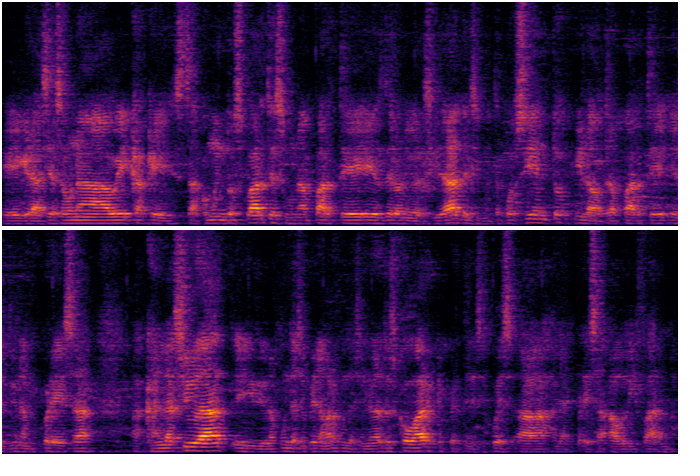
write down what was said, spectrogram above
eh, gracias a una beca que está como en dos partes, una parte es de la universidad del 50% y la otra parte es de una empresa acá en la ciudad y de una fundación que se llama la Fundación Leonardo Escobar que pertenece pues a la empresa Audi Pharma.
